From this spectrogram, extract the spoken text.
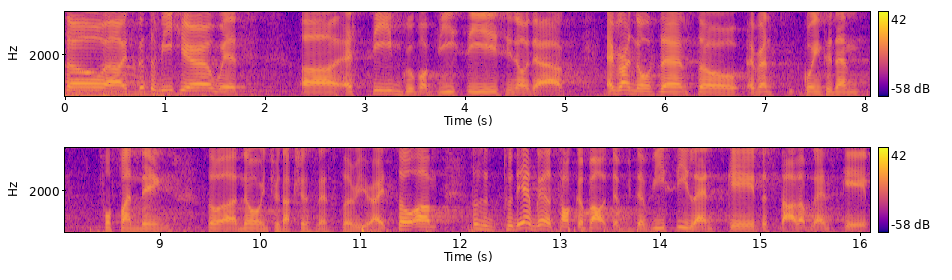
So uh, it's good to be here with uh, esteemed group of VCs. You know, that everyone knows them, so everyone's going to them for funding. So uh, no introductions necessary, right? So, um, so today I'm going to talk about the, the VC landscape, the startup landscape,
